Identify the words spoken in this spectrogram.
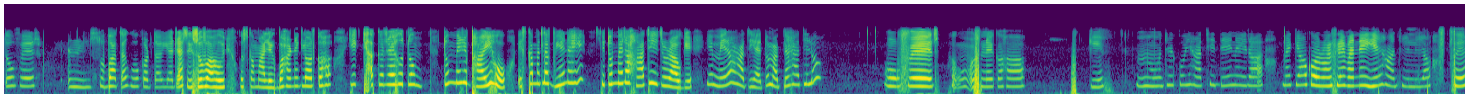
तो फिर सुबह तक वो करता गया। जैसे सुबह हुई, उसका मालिक बाहर निकला और कहा, ये क्या कर रहे हो तुम? तुम मेरे भाई हो। इसका मतलब ये नहीं कि तुम मेरा हाथी चुराओगे। ये मेरा हाथी है, तुम अपना हाथी लो। वो फिर उसने कहा कि, मुझे कोई हाथी दे नहीं रहा। मैं क्या करूँ? इसलिए मैंने ये हाथी लिया। फिर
